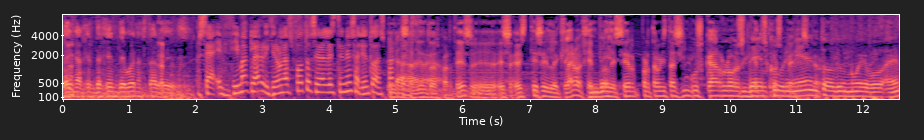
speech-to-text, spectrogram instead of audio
Venga, gente, gente, buenas tardes. O sea, encima, claro, hicieron las fotos, era el estreno y salió en todas partes. Salió en todas partes. Eh, este es el claro ejemplo de, ser protagonista sin buscarlos. Sin descubrimiento de un nuevo. ¿eh?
